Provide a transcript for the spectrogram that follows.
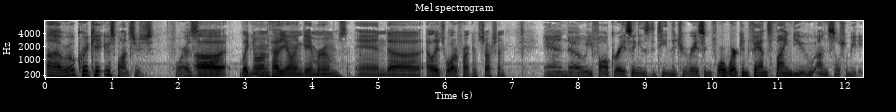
Uh, real quick, hit your sponsors for us. Uh, Lake Norman Patio and Game Rooms and uh, LH Waterfront Construction. And uh, Lee Falk Racing is the team that you're racing for. Where can fans find you on social media?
